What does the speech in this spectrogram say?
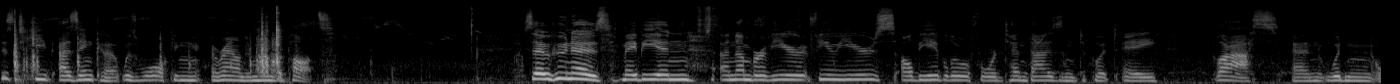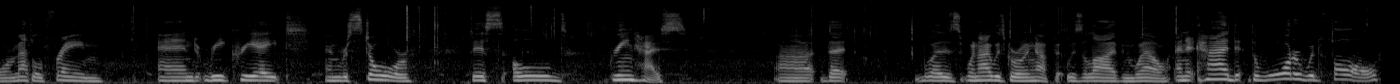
is to keep as Inca was walking around in one of the pots. So who knows, maybe in a number of year, a few years, I'll be able to afford 10,000 to put a glass and wooden or metal frame and recreate and restore this old greenhouse uh, that was, when I was growing up, it was alive and well. And it had, the water would fall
